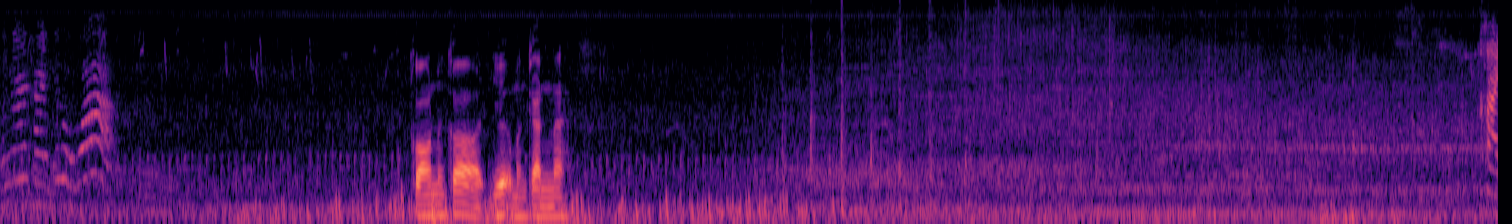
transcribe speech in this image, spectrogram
ยังไงไข่จะบอกว่ากองนึงก็เยอะเหมือนกันนะ ไข่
